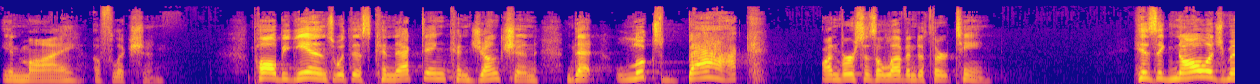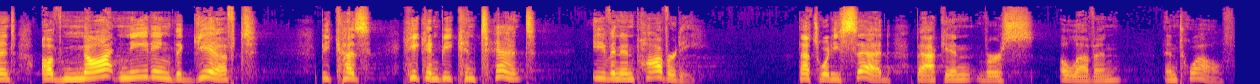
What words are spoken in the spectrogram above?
in my affliction. Paul begins with this connecting conjunction that looks back on verses 11 to 13. His acknowledgement of not needing the gift because he can be content even in poverty. That's what he said back in verse 11 and 12.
